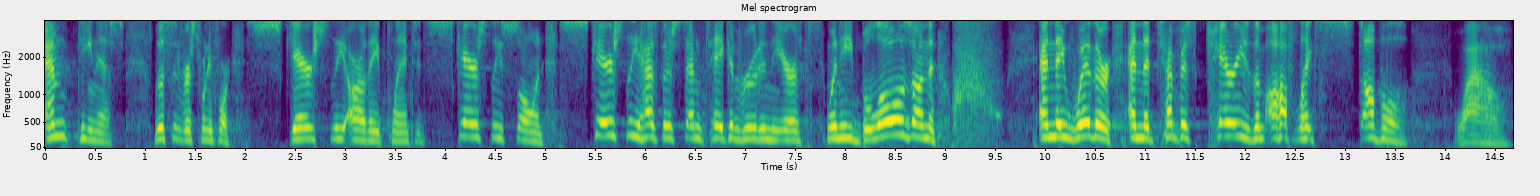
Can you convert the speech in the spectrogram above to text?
emptiness. Listen, verse 24. Scarcely are they planted, scarcely sown, scarcely has their stem taken root in the earth. When he blows on them, and they wither, and the tempest carries them off like stubble. Wow.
